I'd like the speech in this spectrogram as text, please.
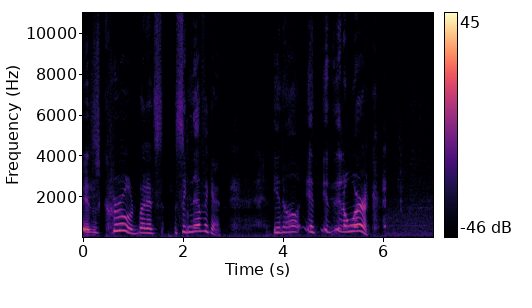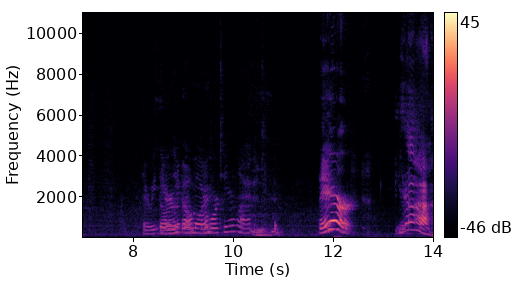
It's crude, but it's significant. You know, it, it it'll work. There we go. There we go. bit more. More to your left. Mm-hmm. There. Yeah.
